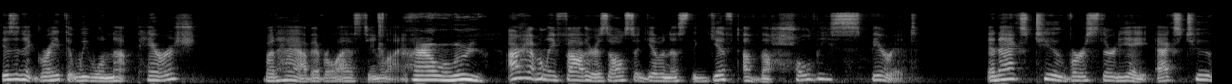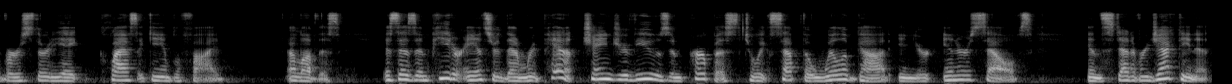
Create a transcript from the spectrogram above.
Isn't it great that we will not perish, but have everlasting life? Hallelujah. Our Heavenly Father has also given us the gift of the Holy Spirit. In Acts 2, verse 38, Acts 2, verse 38, Classic Amplified. I love this. It says, And Peter answered them, Repent, change your views and purpose to accept the will of God in your inner selves instead of rejecting it,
